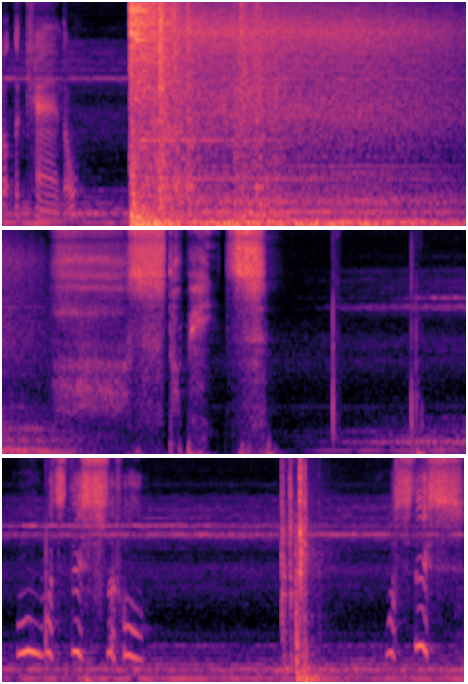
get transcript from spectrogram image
Got the candle. Stop it. Oh, what's this little... What's this?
